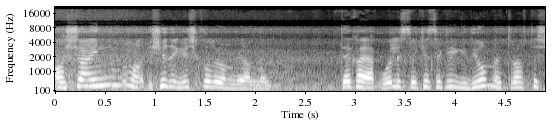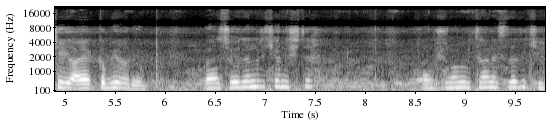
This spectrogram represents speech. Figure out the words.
Aşağı indim ama işe de geç kalıyorum bir yandan. Tek ayak böyle seke seke gidiyorum. Etrafta şey ayakkabıyı arıyorum. Ben söylenirken işte komşunun bir tanesi dedi ki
